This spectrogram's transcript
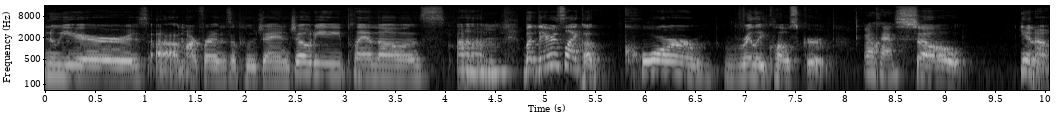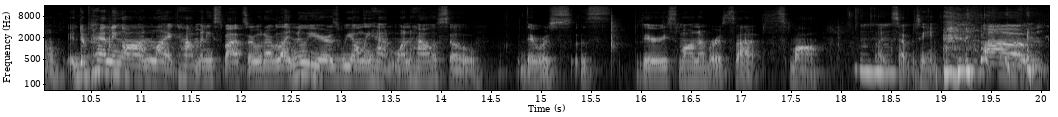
New Year's. Um, our friends Apuja and Jody plan those. Um, But there's like a core, really close group. okay. So, you know, depending on like how many spots or whatever. Like New Year's, we only had one house, so there was a very small number of spots. Small, like seventeen. um,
